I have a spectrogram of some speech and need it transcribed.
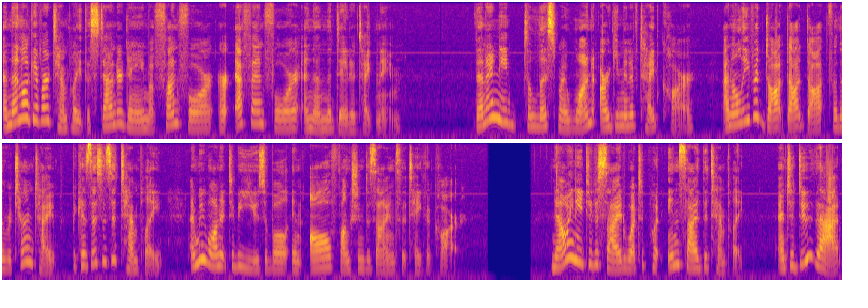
and then I'll give our template the standard name of fun4 or fn4 and then the data type name. Then I need to list my one argument of type car, and I'll leave a dot dot dot for the return type because this is a template and we want it to be usable in all function designs that take a car. Now I need to decide what to put inside the template. And to do that,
